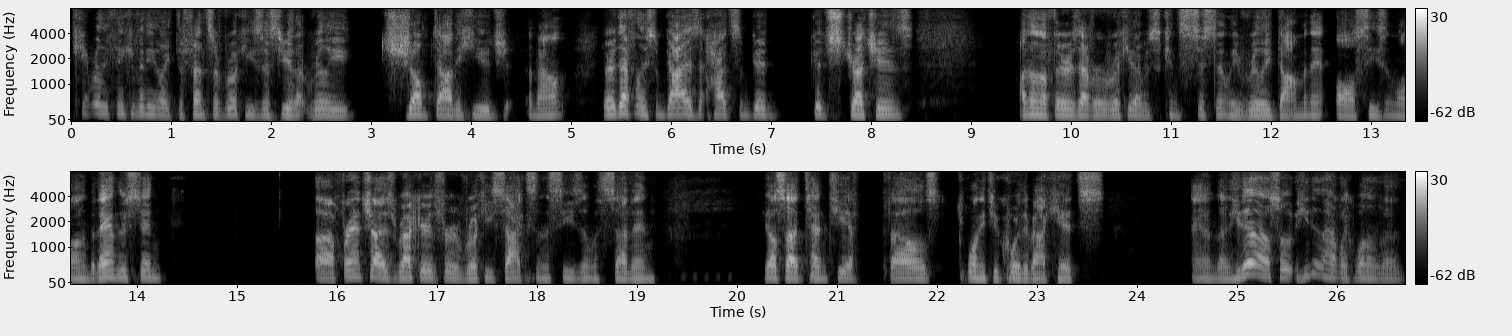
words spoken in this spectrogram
can't really think of any like defensive rookies this year that really jumped out a huge amount. There are definitely some guys that had some good good stretches. I don't know if there was ever a rookie that was consistently really dominant all season long, but Anderson, uh, franchise record for rookie sacks in the season with seven. He also had 10 TFLs, 22 quarterback hits. And then he did also, he did have like one of the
